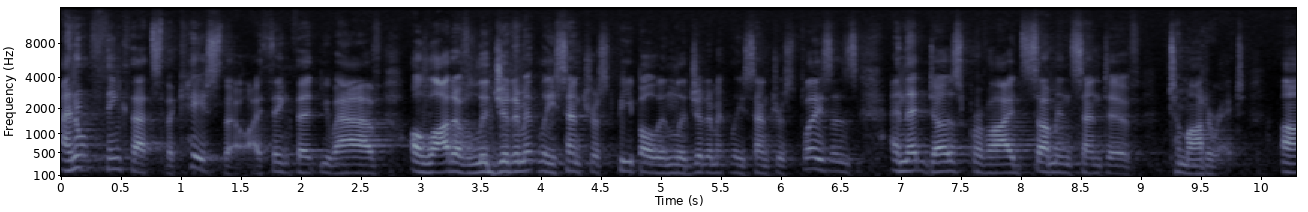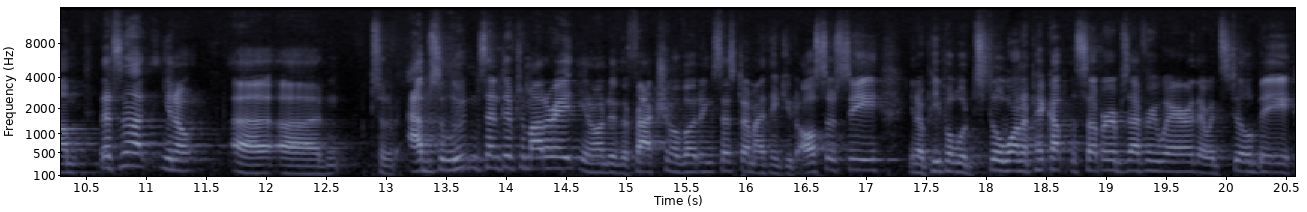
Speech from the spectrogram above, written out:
I don't think that's the case, though. I think that you have a lot of legitimately centrist people in legitimately centrist places, and that does provide some incentive to moderate. Um, that's not, you know, uh, uh, sort of absolute incentive to moderate, you know, under the fractional voting system, I think you'd also see, you know, people would still want to pick up the suburbs everywhere. There would still be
